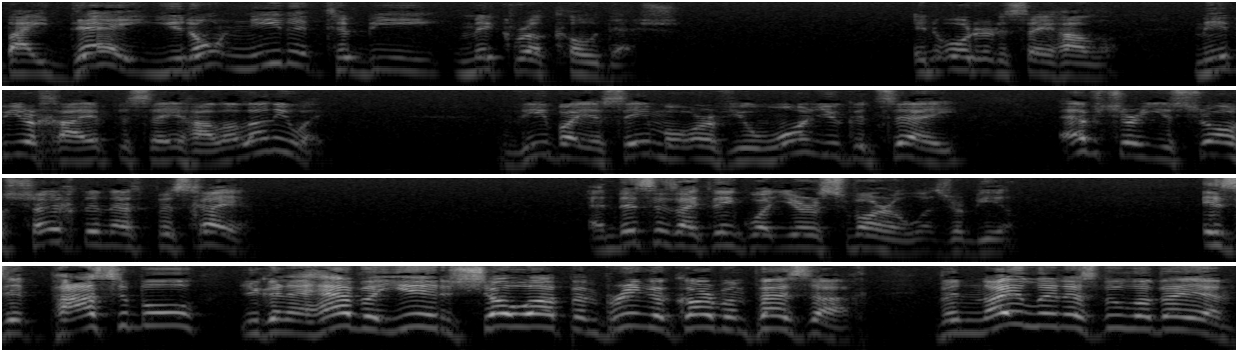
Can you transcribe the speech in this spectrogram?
by day you don't need it to be mikra kodesh in order to say Hallel. Maybe you're chayiv to say Hallel anyway. Viba yasemo, or if you want, you could say efsher yisrael sheichten es peschayim. And this is, I think, what your svara was, Rabbi is it possible you're going to have a yid show up and bring a korban pesach, the naylin as lulahem,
